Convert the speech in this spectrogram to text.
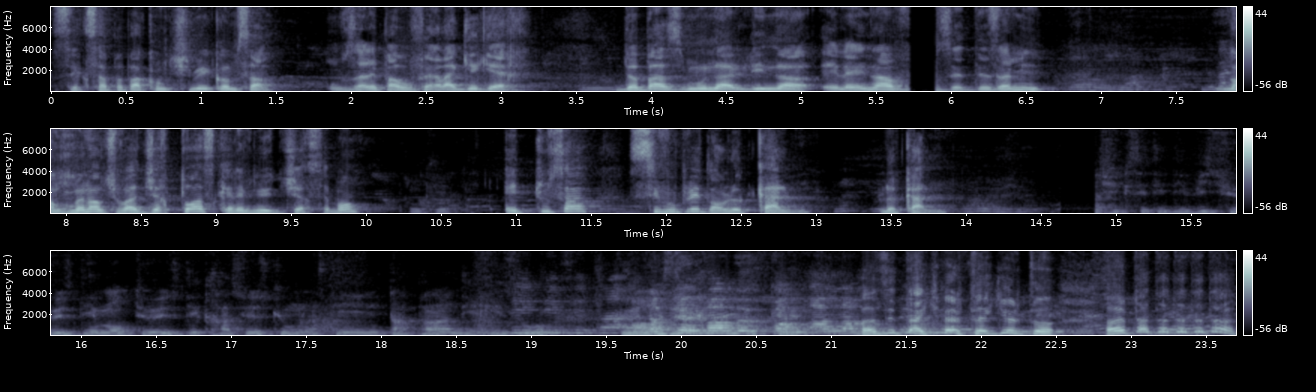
c'est que ça peut pas continuer comme ça. Vous allez pas vous faire la guéguerre. De base, Mouna, Lina et Leïna, vous êtes des amis. Donc maintenant, tu vas dire, toi, ce qu'elle est venue te dire, c'est bon? Et tout ça, s'il vous plaît, dans le calme. Le calme. J'ai dit que c'était des vicieuses, des menteuses, des crasseuses, que Moulin c'était une tapin des réseaux. Vas-y, ta gueule, ta gueule, toi. Attends, attends, attends, attends.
